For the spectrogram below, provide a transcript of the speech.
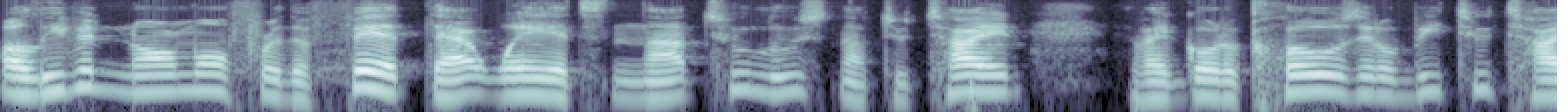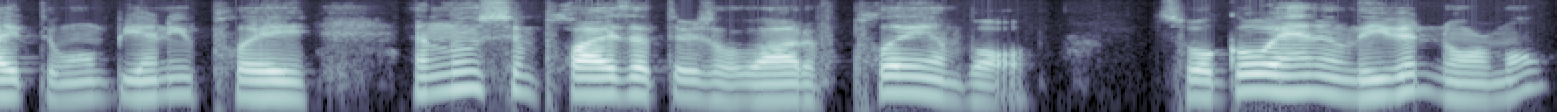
I'll leave it normal for the fit. That way it's not too loose, not too tight. If I go to close, it'll be too tight. There won't be any play. And loose implies that there's a lot of play involved. So I'll go ahead and leave it normal.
